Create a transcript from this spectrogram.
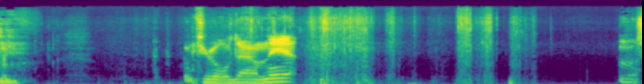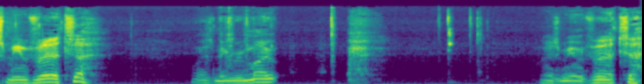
which are all down there that's my inverter. Where's my remote? There's my inverter.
